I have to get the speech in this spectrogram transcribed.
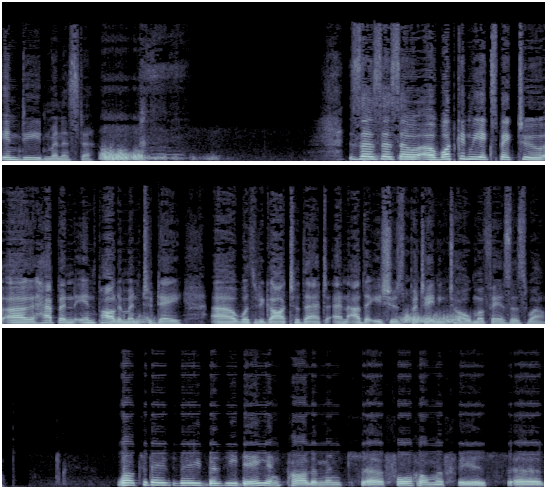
Indeed, Minister. So, so, so uh, what can we expect to uh, happen in Parliament today uh, with regard to that and other issues pertaining to Home Affairs as well? Well, today is a very busy day in Parliament uh, for Home Affairs. Uh,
